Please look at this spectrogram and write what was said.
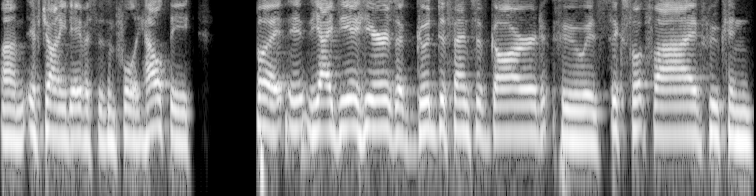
um, if Johnny Davis isn't fully healthy. But it, the idea here is a good defensive guard who is six foot five, who can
